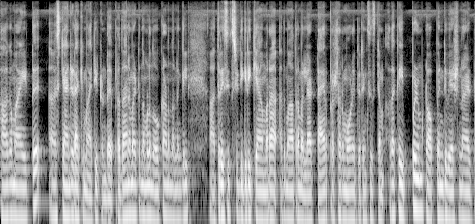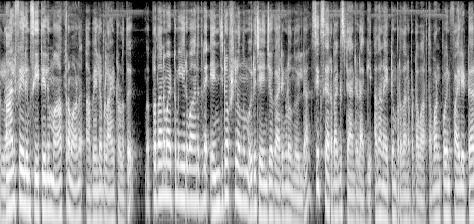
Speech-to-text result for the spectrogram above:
ഭാഗമായിട്ട് സ്റ്റാൻഡേർഡാക്കി മാറ്റിയിട്ടുണ്ട്. പ്രധാനമായിട്ടും നമ്മൾ നോക്കുകയാണെന്നുണ്ടെങ്കിൽ ത്രീ സിക്സ്റ്റി ഡിഗ്രി ക്യാമറ അത് മാത്രമല്ല ടയർ പ്രഷർ മോണിറ്ററിംഗ് സിസ്റ്റം അതൊക്കെ ഇപ്പോഴും ടോപ്പ് എൻഡ് വേഷനായിട്ടുള്ള ആൽഫയിലും സീറ്റയിലും മാത്രമാണ് അവൈലബിൾ ആയിട്ടുള്ളത്. പ്രധാനമായിട്ടും ഈ ഒരു വാഹനത്തിന് എഞ്ചിൻ ഓപ്ഷനിലൊന്നും ഒരു ചേഞ്ചോ കാര്യങ്ങളൊന്നുമില്ല. സിക്സ് എയർ ബാഗ് സ്റ്റാൻഡേർഡ് ആക്കി. അതാണ് ഏറ്റവും പ്രധാനപ്പെട്ട വാർത്ത. One point five litre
